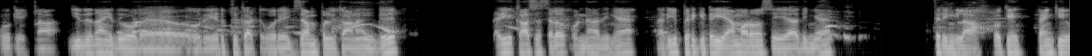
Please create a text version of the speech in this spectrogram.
ஓகேங்களா இதுதான் இதோட ஒரு எடுத்துக்காட்டு. ஒரு எக்ஸாம்பிளுக்கான இது. நிறைய காசை செலவு பண்ணாதீங்க. நிறைய பேர்கிட்ட ஏமாறவும் செய்யாதீங்க. சரிங்களா? Okay thank you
